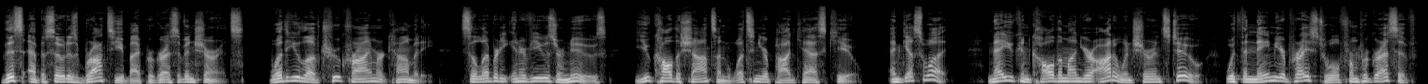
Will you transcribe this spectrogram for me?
This episode is brought to you by Progressive Insurance. Whether you love true crime or comedy, celebrity interviews or news, you call the shots on what's in your podcast queue. And guess what? Now you can call them on your auto insurance too with the Name Your Price tool from Progressive.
